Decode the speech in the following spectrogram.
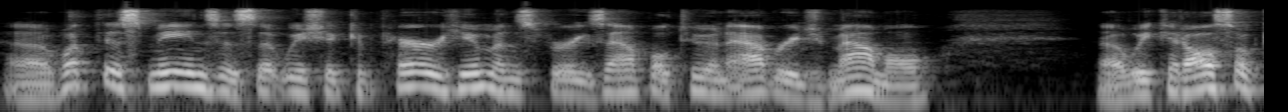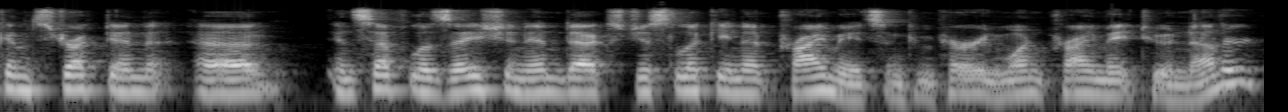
Uh, what this means is that we should compare humans, for example, to an average mammal. Uh, we could also construct an uh, encephalization index just looking at primates and comparing one primate to another.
